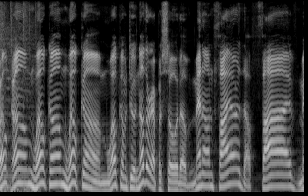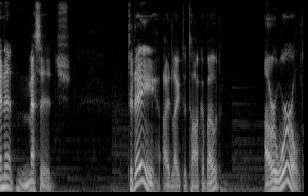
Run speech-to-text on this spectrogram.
Welcome, welcome, welcome. Welcome to another episode of Men on Fire The Five Minute Message. Today, I'd like to talk about our world.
